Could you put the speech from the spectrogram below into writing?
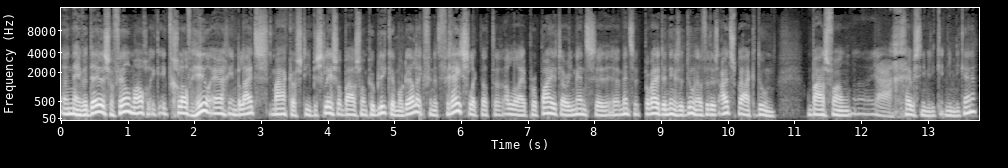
Uh, nee, we delen zoveel mogelijk. Ik, geloof heel erg in beleidsmakers die beslissen op basis van publieke modellen. Ik vind het vreselijk dat er allerlei proprietary mensen, uh, mensen proprietary dingen doen. Dat we dus uitspraken doen op basis van uh, ja, gegevens die we niet, niet, niet kennen.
